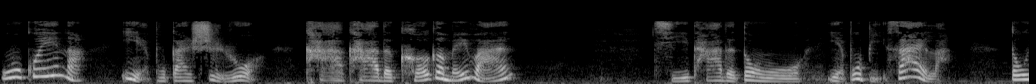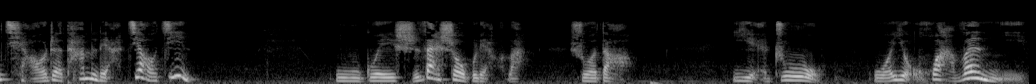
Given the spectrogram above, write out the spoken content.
乌龟呢也不甘示弱，咔咔的咳个没完。其他的动物也不比赛了，都瞧着他们俩较劲。乌龟实在受不了了，说道：“野猪，我有话问你。”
